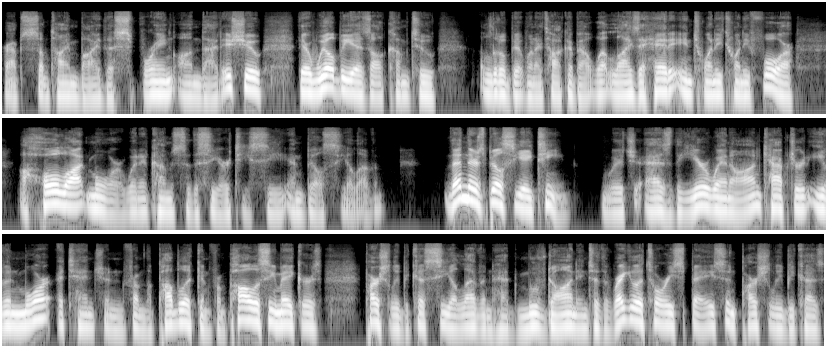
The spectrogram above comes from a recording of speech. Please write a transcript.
perhaps sometime by the spring on that issue. There will be, as I'll come to a little bit when I talk about what lies ahead in 2024, a whole lot more when it comes to the CRTC and Bill C 11. Then there's Bill C 18, which, as the year went on, captured even more attention from the public and from policymakers, partially because C 11 had moved on into the regulatory space, and partially because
